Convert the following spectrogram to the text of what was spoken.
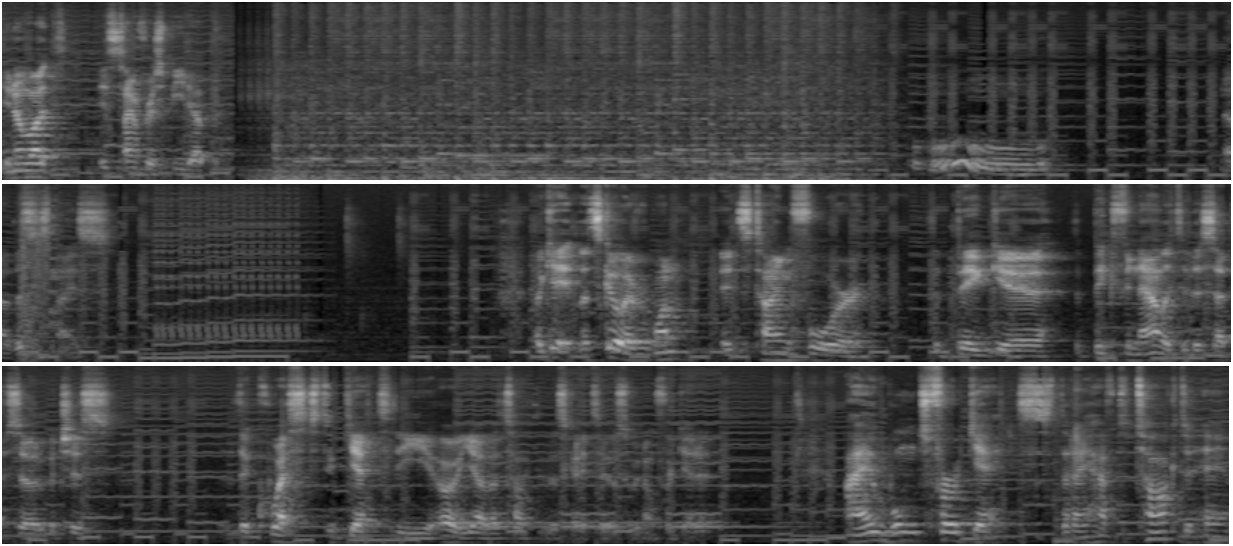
You know what? It's time for speed up. This is nice. Okay, let's go everyone. It's time for the big uh, the big finale to this episode, which is the quest to get the... Oh yeah, let's talk to this guy too, so we don't forget it. I won't forget that I have to talk to him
